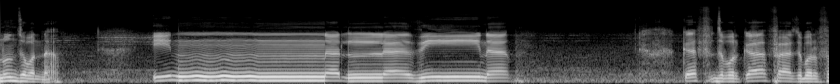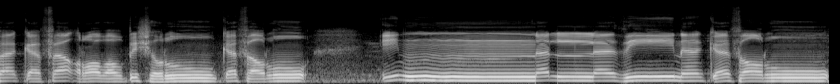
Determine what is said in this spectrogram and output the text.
নুন জবর না ইন كف زبر كاف زبر فا كفا را واو بشروا كفروا إن الذين كفروا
